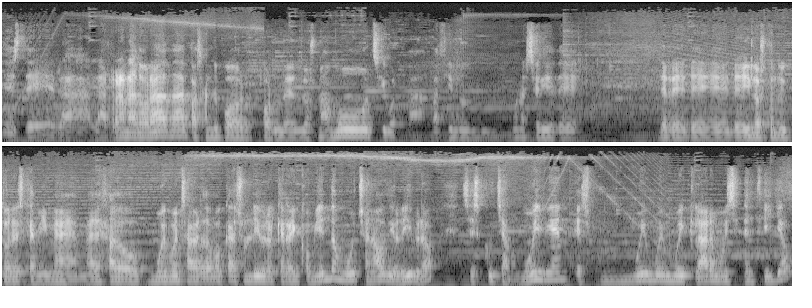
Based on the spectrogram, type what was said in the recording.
Desde la, rana dorada, pasando por, por, los mamuts y bueno, haciendo una serie de, de, hilos conductores que a mí me ha, dejado muy buen saber de boca. Es un libro que recomiendo mucho en audiolibro, se escucha muy bien, es muy, muy, muy claro, muy sencillo.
